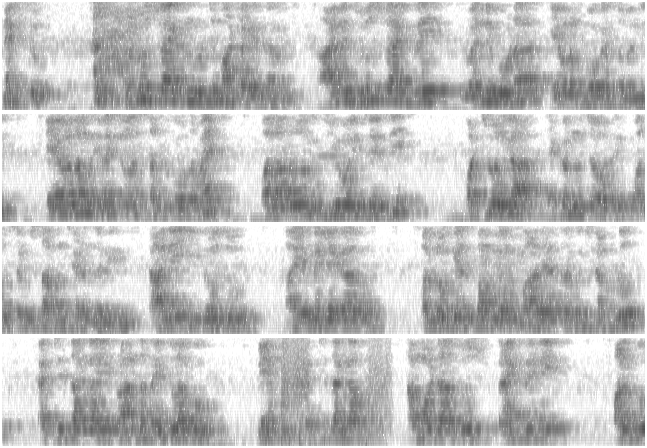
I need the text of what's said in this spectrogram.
నెక్స్ట్ జ్యూస్ ఫ్యాక్టరీ గురించి మాట్లాడింది ఆమె జ్యూస్ ఫ్యాక్టరీ ఇవన్నీ కూడా కేవలం బోగస్ అవన్నీ. కేవలం ఎలక్షన్ స్టంట్ కోసమే వాళ్ళు ఆ రోజు జీవో ఇచ్చేసి వర్చువల్గా ఎక్కడి నుంచో వాళ్ళు శంకుస్థాపన చేయడం జరిగింది. కానీ ఈరోజు మా ఎమ్మెల్యే గారు మా లోకేష్ బాబు గారు పాదయాత్రకు వచ్చినప్పుడు ఖచ్చితంగా ఈ ప్రాంత రైతులకు మేము ఖచ్చితంగా టమోటా జ్యూస్ ఫ్యాక్టరీని పలుపు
